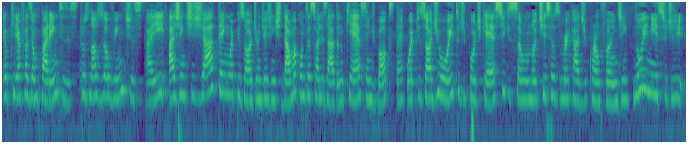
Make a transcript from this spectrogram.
eu queria fazer um parênteses para os nossos ouvintes. Aí, a gente já tem um episódio onde a gente dá uma contextualizada no que é Sandbox, né? O episódio 8 de podcast, que são notícias do mercado de crowdfunding no início de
